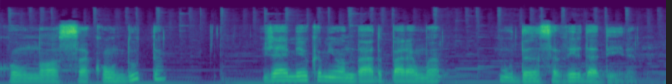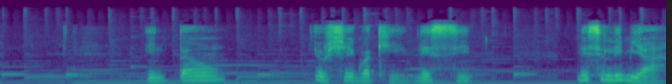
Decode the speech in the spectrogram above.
com nossa conduta, já é meio caminho andado para uma mudança verdadeira. Então, eu chego aqui nesse nesse limiar,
